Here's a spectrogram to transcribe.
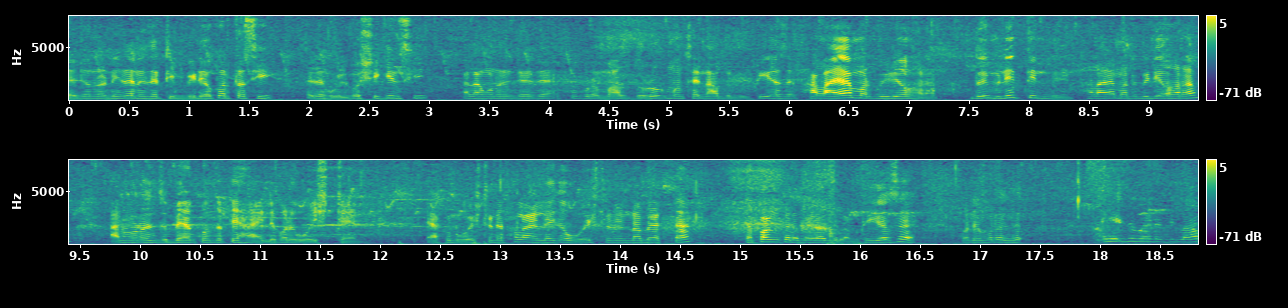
এই জন্য নিজে নিজে টিম ভিডিও করতেছি, এই যে হুইল বসি কিনছি, এলা মনে হয় যে পুকুরে মাছ ধরুক, মন চাই না ধরুক, ঠিক আছে? ফালায় আমার ভিডিও হারাম, দুই মিনিট, তিন মিনিট ফালায় আমার ভিডিও হারাম, আর মনে হয় যে ব্যাংক কোনটা টেহা এলে পরে ওয়েস্টার্ন এখন ওয়েস্টার্নে ফালাই লেগে ওয়েস্টার্নের নামে একটা টাপাং করে মেরা দিলাম, ঠিক আছে? মানে মনে এই যে মেরা দিলাম,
